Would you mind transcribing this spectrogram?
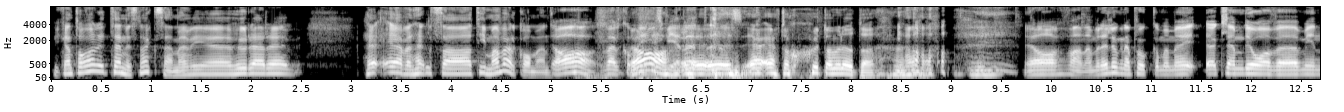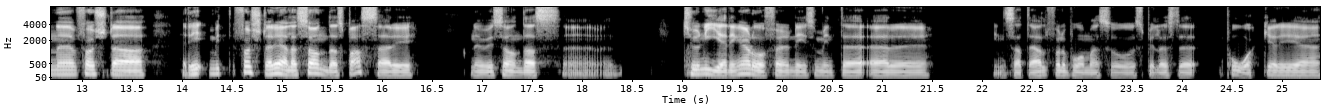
Vi kan ta lite tennissnack sen, men vi, eh, hur är det? He- även hälsa Timman välkommen. Ja, välkommen Ja, in i spelet. eh, eh, efter 17 minuter. Ja, ja för fan. Men det är lugna puckar med mig. Jag klämde av min första, mitt första rejäla söndagspass här i, nu i söndags. Turneringar då, för ni som inte är insatta i allt vad på med, så spelades det poker i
